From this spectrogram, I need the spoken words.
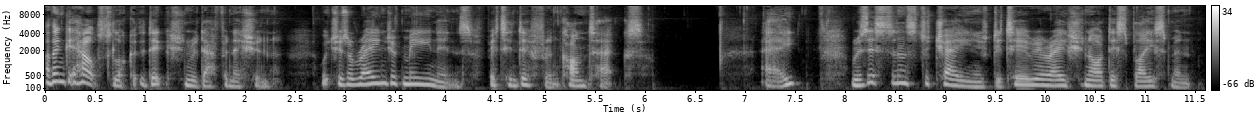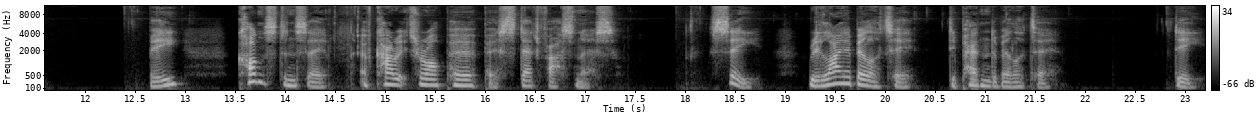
I think it helps to look at the dictionary definition, which is a range of meanings fitting different contexts. A. Resistance to change, deterioration, or displacement. B. Constancy of character or purpose, steadfastness. C. Reliability, dependability. D.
